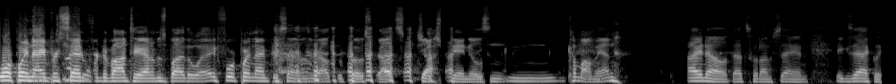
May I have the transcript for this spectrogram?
4.9% for Davante Adams, by the way, 4.9% of his routes are post routes. Josh Daniels. Mm, come on, man. I know that's what I'm saying. Exactly.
